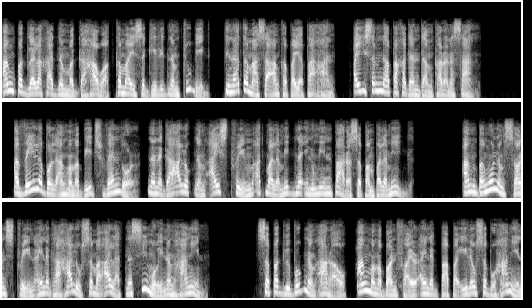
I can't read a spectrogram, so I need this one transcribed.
Ang paglalakad ng magkahawak kamay sa gilid ng tubig, tinatamasa ang kapayapaan, ay isang napakagandang karanasan. Available ang mga beach vendor na nag-aalok ng ice cream at malamig na inumin para sa pampalamig. Ang bango ng sunscreen ay naghahalo sa maalat na simoy ng hangin. Sa paglubog ng araw, ang mga bonfire ay nagpapailaw sa buhangin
